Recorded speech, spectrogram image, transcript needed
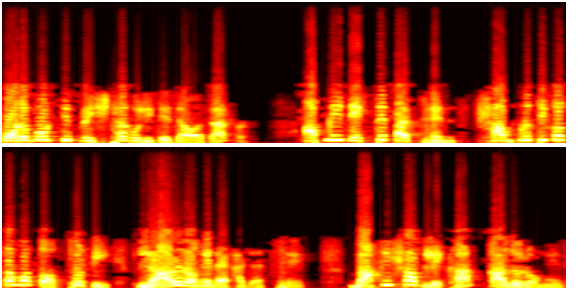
পরবর্তী পৃষ্ঠাগুলিতে যাওয়া যাক। আপনি দেখতে পাচ্ছেন সাম্প্রতিকতম তথ্যটি লাল রঙ দেখা যাচ্ছে। বাকি সব লেখা কালো রঙের।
